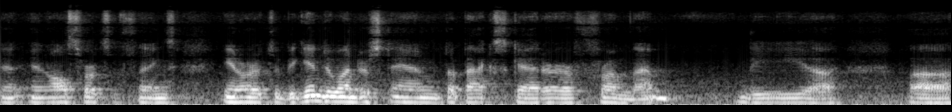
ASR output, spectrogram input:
and, and, all sorts of things in order to begin to understand the backscatter from them. The, uh,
